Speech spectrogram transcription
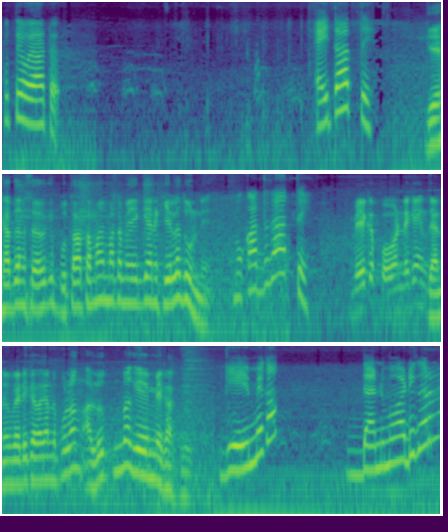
පුතේ ඔයාට. ඇයි තාත්තේ? ගේ හදන සර්ගේ පුතා තමයි මට මේක ගැන කියලා දුන්නේ. මොකක්ද තාත්තේ? මේක ෆෝන් එකෙන් දැනුම වැඩි කරගන්න පුළුවන් අලුත්ම ගේම් එකක් ගේම් එකක්? දැනුම වැඩි කරන?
